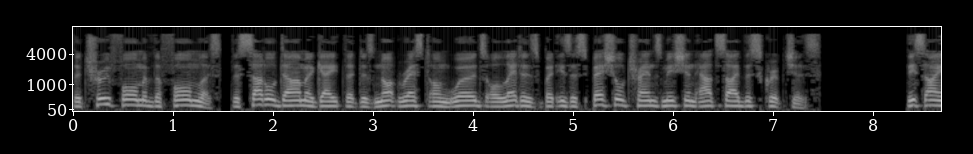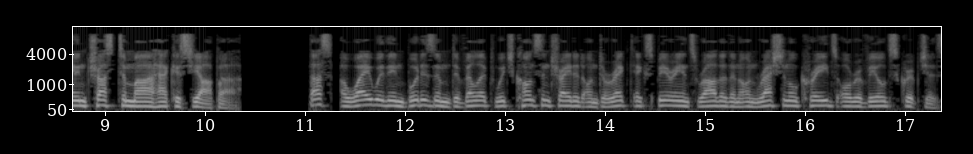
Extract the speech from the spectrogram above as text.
the true form of the formless, the subtle Dharma gate that does not rest on words or letters but is a special transmission outside the scriptures. This I entrust to Mahakasyapa. Thus, a way within Buddhism developed which concentrated on direct experience rather than on rational creeds or revealed scriptures.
